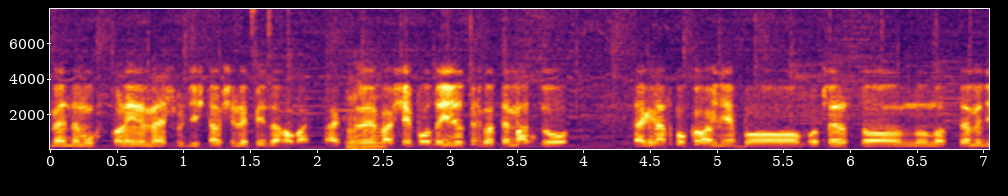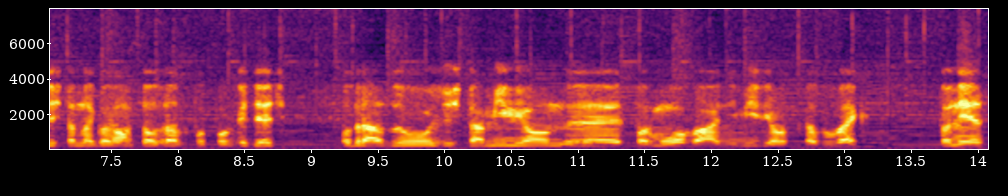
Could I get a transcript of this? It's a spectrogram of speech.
będę mógł w kolejnym meczu gdzieś tam się lepiej zachować, tak? Żeby Mhm. właśnie podejść do tego tematu tak na spokojnie, bo, bo często no, no chcemy gdzieś tam na gorąco od razu podpowiedzieć, od razu gdzieś tam milion e, sformułowań, milion wskazówek. To nie jest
